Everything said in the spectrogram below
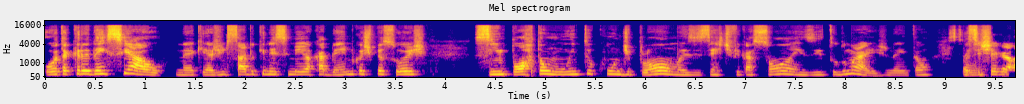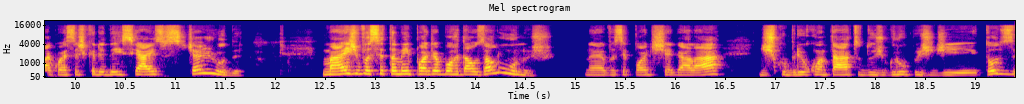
outra credencial, né? Que a gente sabe que nesse meio acadêmico as pessoas se importam muito com diplomas e certificações e tudo mais, né? Então, Sim. você chegar lá com essas credenciais, isso te ajuda. Mas você também pode abordar os alunos, né? Você pode chegar lá, descobrir o contato dos grupos de todos,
